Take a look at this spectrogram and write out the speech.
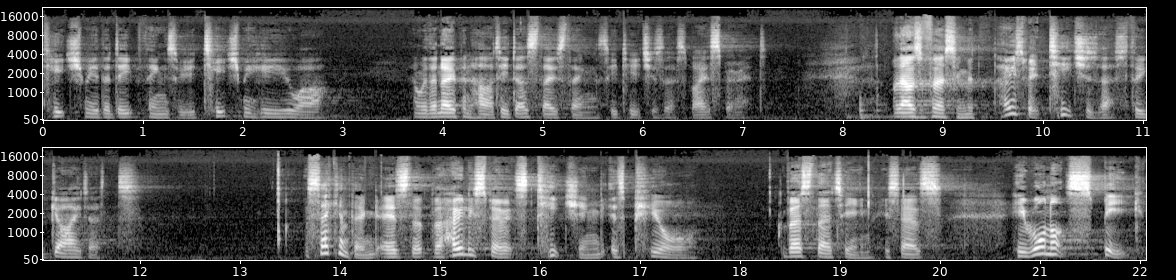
Teach me the deep things of you. Teach me who you are. And with an open heart, He does those things. He teaches us by His Spirit. Well, that was the first thing. The Holy Spirit teaches us through guidance. The second thing is that the Holy Spirit's teaching is pure. Verse 13, he says, He will not speak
